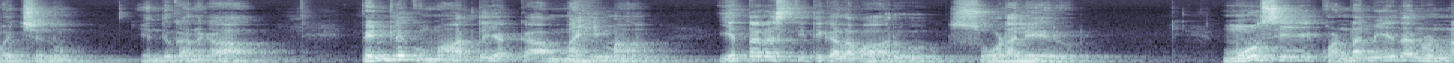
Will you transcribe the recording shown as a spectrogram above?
వచ్చును. ఎందుకనగా పెండ్ల కుమార్తె యొక్క మహిమ ఇతర స్థితి గలవారు చూడలేరు మోసే కొండ మీదనున్న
